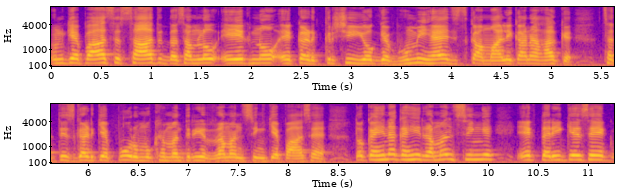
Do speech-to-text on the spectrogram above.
उनके पास सात दशमलव एक नौ एकड़ कृषि योग्य भूमि है, जिसका मालिकाना हक छत्तीसगढ़ के पूर्व मुख्यमंत्री रमन सिंह के पास है। तो कहीं ना कहीं रमन सिंह एक तरीके से एक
